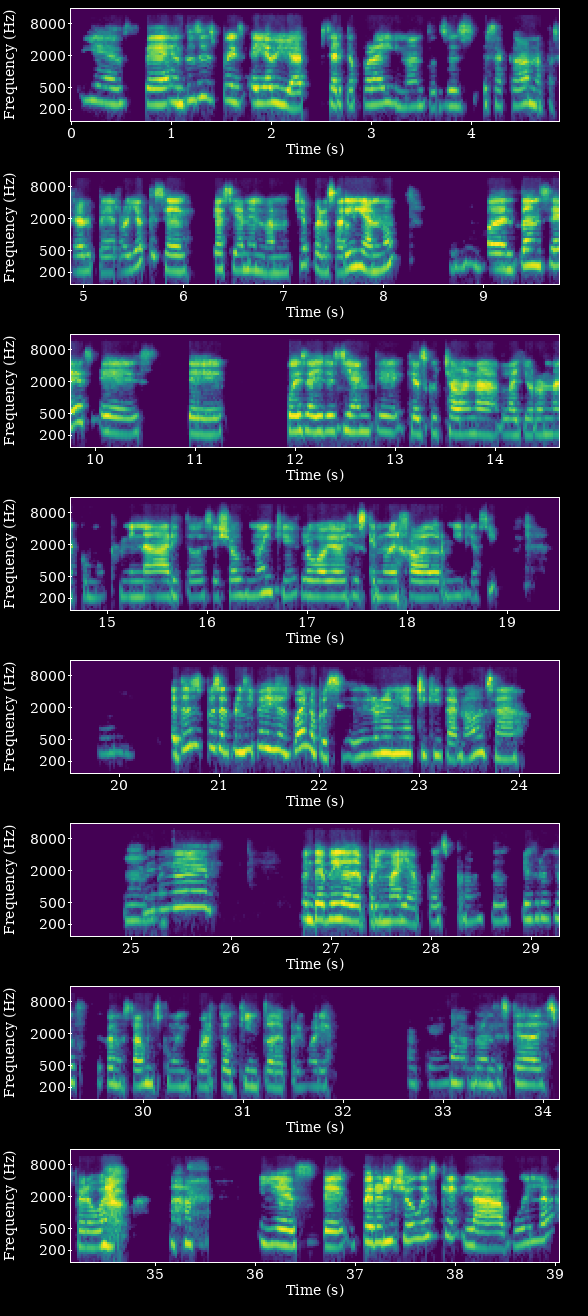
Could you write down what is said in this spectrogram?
Y este, entonces pues ella vivía cerca por ahí, ¿no? Entonces sacaban a pasear el perro, yo qué sé qué hacían en la noche, pero salían, ¿no? O entonces, este, pues ahí decían que, que escuchaban a la llorona como caminar y todo ese show, ¿no? Y que luego había veces que no dejaba dormir y así. Entonces, pues al principio dices, bueno, pues era una niña chiquita, ¿no? O sea, Mm, mm, de, digo, de primaria, pues pronto. Yo creo que fue cuando estábamos como en cuarto o quinto de primaria. ok. No me preguntes qué edades, pero bueno. Ajá. Y este, pero el show es que la abuela,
